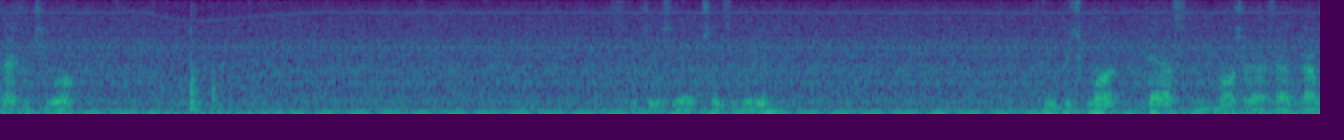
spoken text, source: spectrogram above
Zarzuciło. Skoczyło sobie przez góry. I być może teraz może zadam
